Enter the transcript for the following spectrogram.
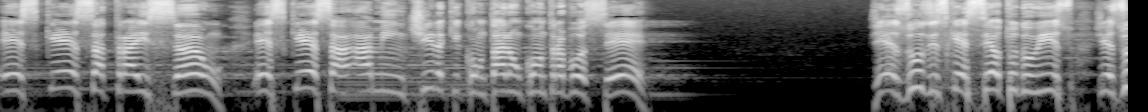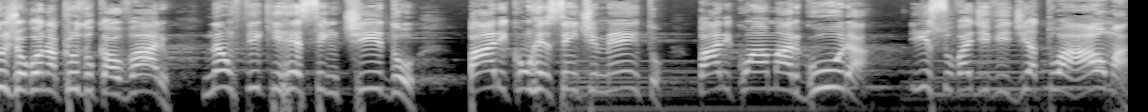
esqueça a traição, esqueça a mentira que contaram contra você. Jesus esqueceu tudo isso, Jesus jogou na cruz do Calvário. Não fique ressentido, pare com ressentimento, pare com a amargura. Isso vai dividir a tua alma,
